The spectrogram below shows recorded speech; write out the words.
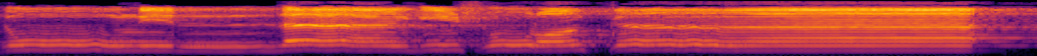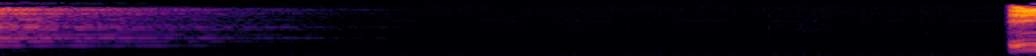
دون الله شركاء إن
